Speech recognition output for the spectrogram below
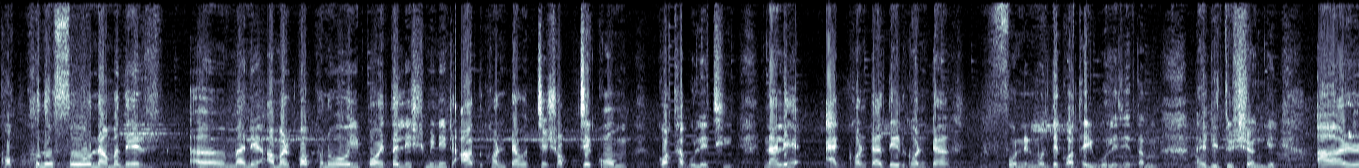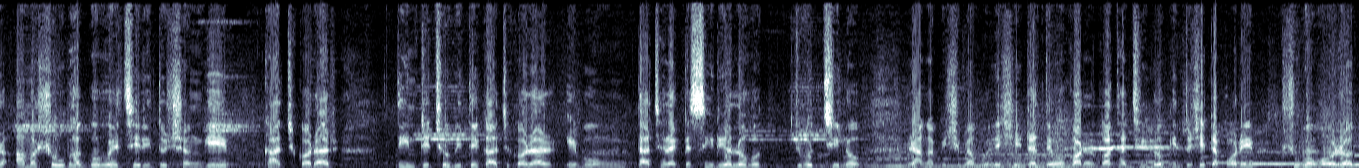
কখনো ফোন আমাদের মানে আমার কখনো ওই পঁয়তাল্লিশ মিনিট, আধ ঘণ্টা হচ্ছে সবচেয়ে কম কথা বলেছি। নালে এক ঘণ্টা, দেড় ঘণ্টা ফোনের মধ্যে কথাই বলে যেতাম ঋতুর সঙ্গে। আর আমার সৌভাগ্য হয়েছে ঋতুর সঙ্গে কাজ করার, তিনটে ছবিতে কাজ করার এবং তাছাড়া একটা সিরিয়ালও হচ্ছিল রাঙা পিসিমা বলে সেটাতেও করার কথা ছিল, কিন্তু সেটা পরে শুভমরথ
